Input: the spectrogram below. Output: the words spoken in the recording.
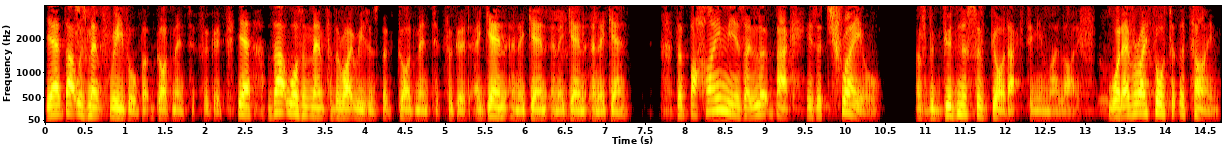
Yeah, that was meant for evil, but God meant it for good. Yeah, that wasn't meant for the right reasons, but God meant it for good. Again and again and again and again. That behind me as I look back is a trail of the goodness of God acting in my life. Whatever I thought at the time,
